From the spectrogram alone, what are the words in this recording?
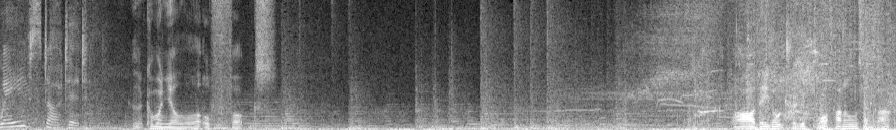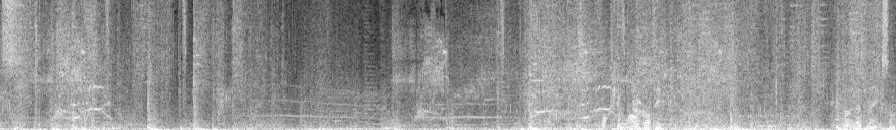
Wave started. Come on, you little fucks. Oh, they don't trigger floor panels and bats. Fucking well got him. Does make some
